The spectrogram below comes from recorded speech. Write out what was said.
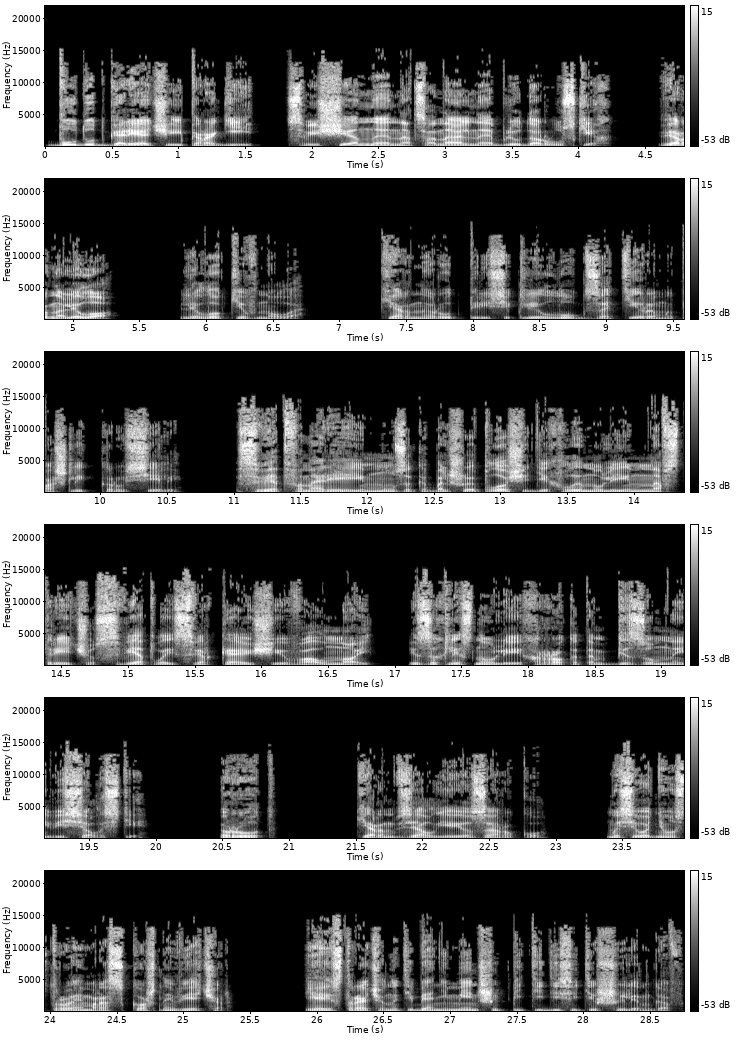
Будут горячие пироги, священное национальное блюдо русских. Верно, Лило?» Лило кивнула. Керн и Рут пересекли луг за тиром и пошли к карусели. Свет фонарей и музыка большой площади хлынули им навстречу светлой, сверкающей волной и захлестнули их рокотом безумной веселости. «Рут!» — Керн взял ее за руку. Мы сегодня устроим роскошный вечер. Я истрачу на тебя не меньше пятидесяти шиллингов.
